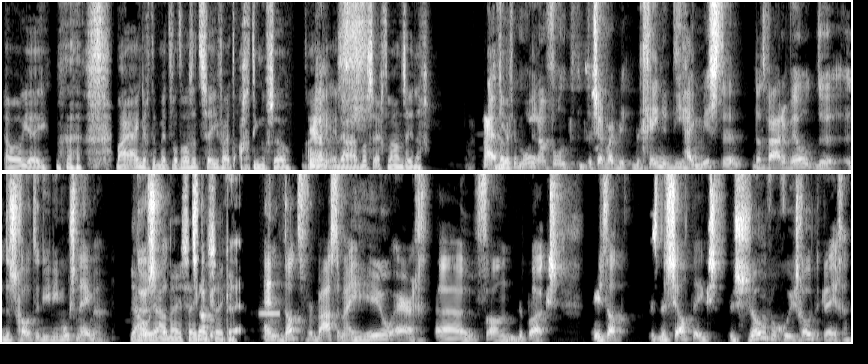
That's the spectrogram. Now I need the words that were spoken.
oh jee. maar hij eindigde met, wat was het, 7 uit 18 of zo. Ja. Hij, ja, het was echt waanzinnig. Nou, wat Die ik er mooi aan vond, zeg maar, de, degene die hij miste, dat waren wel de, de schoten die hij moest nemen. Ja, Dus, oh ja, nee, zeker, zeker. En dat verbaasde mij heel erg eh, van de Bucks. Is dat de Celtics zoveel goede schoten kregen.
